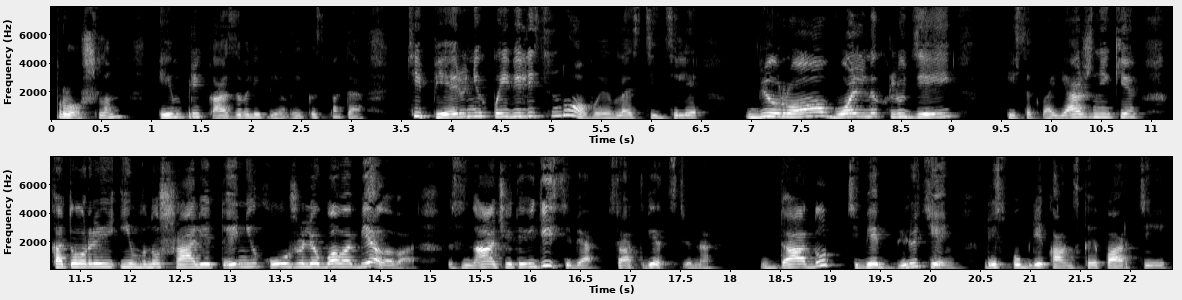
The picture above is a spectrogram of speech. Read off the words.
В прошлом им приказывали белые господа. Теперь у них появились новые властители – бюро вольных людей и саквояжники, которые им внушали «ты не хуже любого белого, значит, и веди себя соответственно». Дадут тебе бюллетень республиканской партии,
